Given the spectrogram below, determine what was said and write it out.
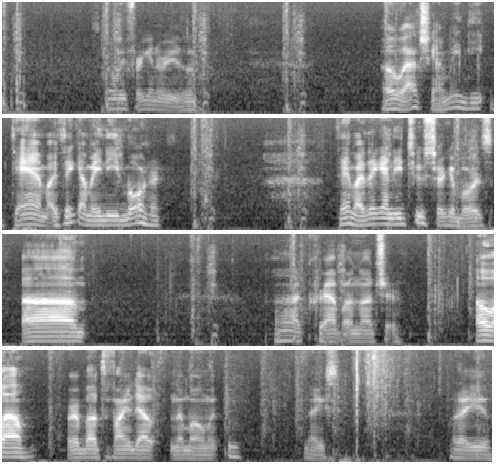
It's the only freaking reason. Oh, actually, I may need... Damn, I think I may need more. Damn, I think I need two circuit boards. Um... Ah, crap, I'm not sure. Oh, well. We're about to find out in a moment. Nice. What are you?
